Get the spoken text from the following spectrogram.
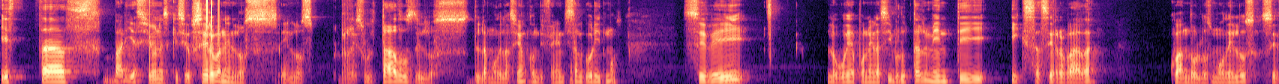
estas variaciones que se observan en los, en los resultados de, los, de la modelación con diferentes algoritmos, se ve, lo voy a poner así, brutalmente exacerbada cuando los modelos se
